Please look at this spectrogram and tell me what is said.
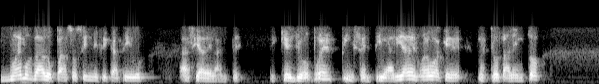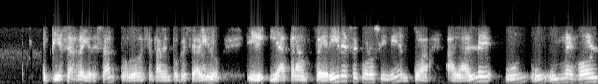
no hemos dado pasos significativos hacia adelante y que yo pues incentivaría de nuevo a que nuestro talento empiece a regresar todo ese talento que se ha ido y, y a transferir ese conocimiento, a, darle un, un, mejor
